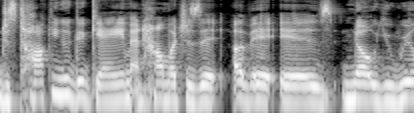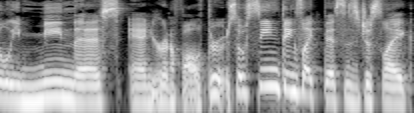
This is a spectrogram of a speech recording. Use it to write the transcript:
just talking a good game and how much is it of it is no you really mean this and you're going to follow through. So seeing things like this is just like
